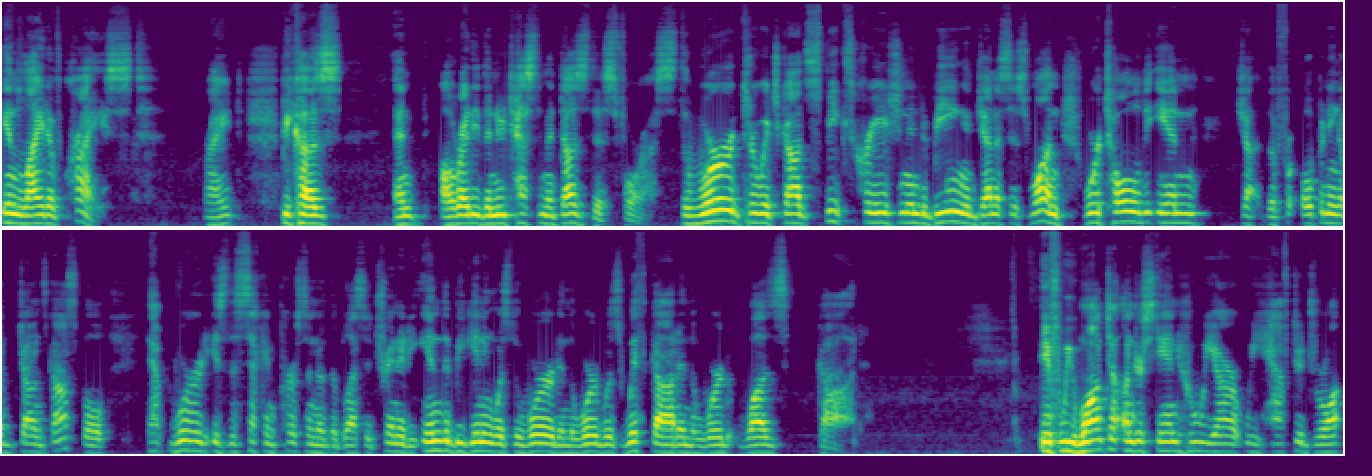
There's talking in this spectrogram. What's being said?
in light of Christ, right? Because, and already the New Testament does this for us. The word through which God speaks creation into being in Genesis 1, we're told in the opening of John's Gospel, that word is the second person of the Blessed Trinity. In the beginning was the Word, and the Word was with God, and the Word was God. If we want to understand who we are, we have to draw,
